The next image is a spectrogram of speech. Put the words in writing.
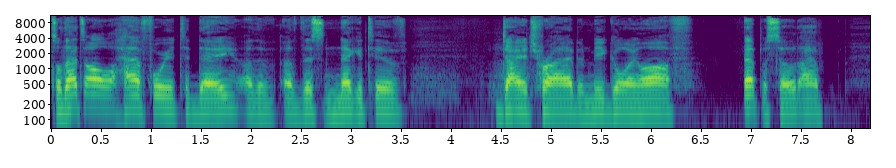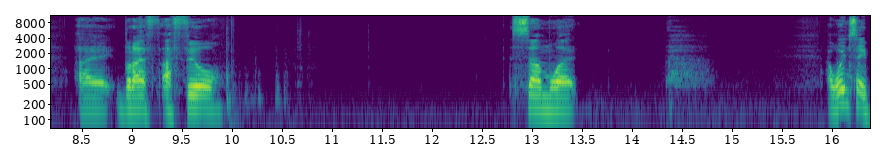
So that's all I'll have for you today of the, of this negative diatribe and me going off episode. I I but I I feel somewhat I wouldn't say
